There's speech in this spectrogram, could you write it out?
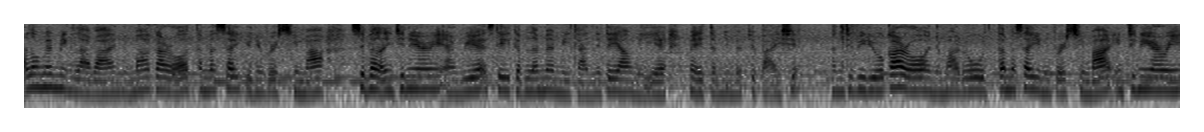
အားလုံးပဲမင်္ဂလာပါညီမကတော့ Thammasat University မှာ Civil Engineering and Real Estate Development Major နဲ့တက်ရောက်နေတဲ့မယ်တမင်ပဲဖြစ်ပါရှင်ဒီဗီဒီယိုကတော့ညီမတို့ Thammasat University မှာ Engineering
